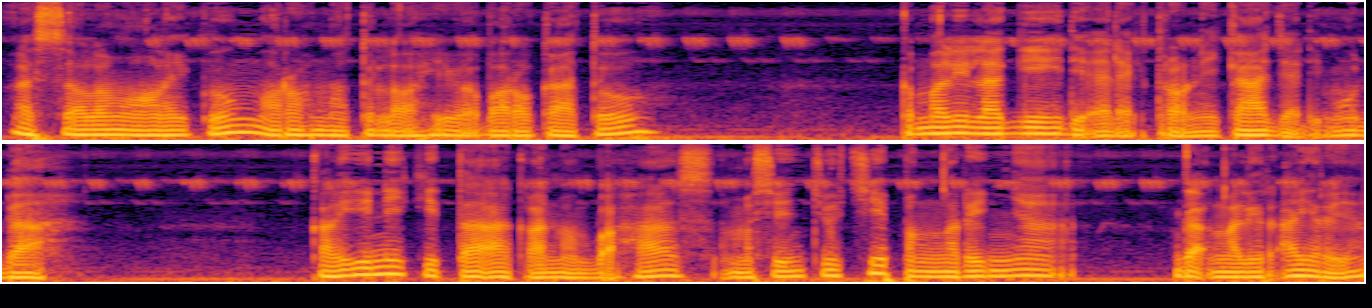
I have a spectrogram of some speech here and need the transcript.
Assalamualaikum warahmatullahi wabarakatuh. Kembali lagi di elektronika jadi mudah. Kali ini kita akan membahas mesin cuci pengeringnya nggak ngalir air ya.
